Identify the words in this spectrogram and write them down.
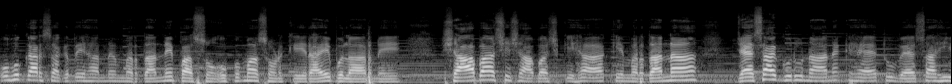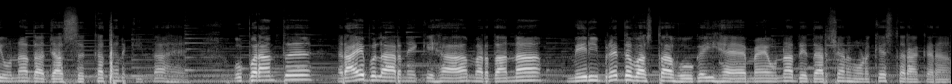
ਉਹ ਕਰ ਸਕਦੇ ਹਨ। ਮਰਦਾਨੇ ਪਾਸੋਂ ਉਪਮਾ ਸੁਣ ਕੇ ਰਾਏ ਬੁਲਾਰ ਨੇ, ਸ਼ਾਬਾਸ਼ ਸ਼ਾਬਾਸ਼ ਕਿਹਾ ਕਿ, ਮਰਦਾਨਾ, ਜੈਸਾ ਗੁਰੂ ਨਾਨਕ ਹੈ, ਤੂੰ ਵੈਸਾ ਹੀ ਉਹਨਾਂ ਦਾ ਜਸ ਕਥਨ ਕੀਤਾ ਹੈ। ਉਪਰੰਤ ਰਾਏ ਬੁਲਾਰ ਨੇ ਕਿਹਾ, ਮਰਦਾਨਾ ਮੇਰੀ ਬ੍ਰਿਧ ਅਵਸਥਾ ਹੋ ਗਈ ਹੈ, ਮੈਂ ਉਹਨਾਂ ਦੇ ਦਰਸ਼ਨ ਹੁਣ ਕਿਸ ਤਰ੍ਹਾਂ ਕਰਾਂ?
